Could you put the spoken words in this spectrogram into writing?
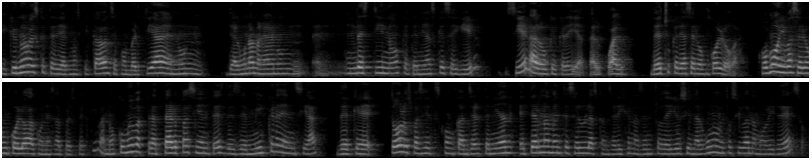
y que una vez que te diagnosticaban se convertía en un, de alguna manera, en un, destino que tenías que seguir, sí era algo que creía, tal cual. De hecho, quería ser oncóloga. cómo iba a ser oncóloga con esa perspectiva, ¿no? Cómo iba a tratar pacientes desde mi creencia de que todos los pacientes con cáncer tenían eternamente células cancerígenas dentro de ellos y en algún momento se iban a morir de eso.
